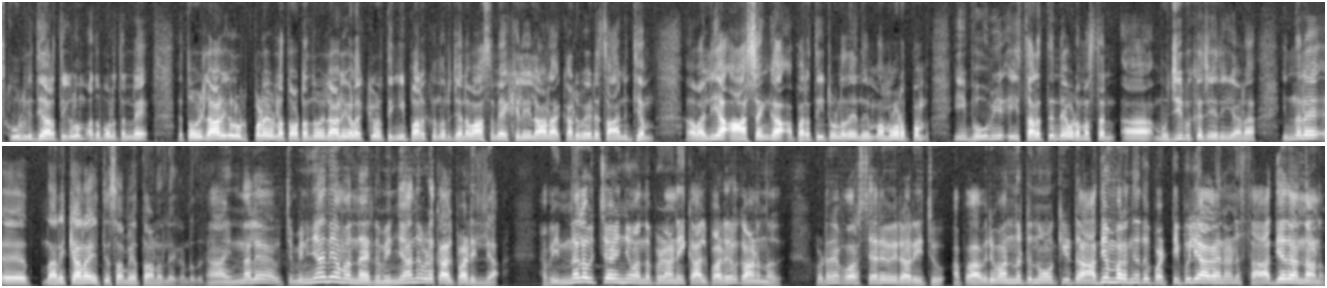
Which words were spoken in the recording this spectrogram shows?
സ്കൂൾ വിദ്യാർത്ഥികളും അതുപോലെ തന്നെ തൊഴിലാളികൾ ഉൾപ്പെടെയുള്ള തോട്ടം തൊഴിലാളികളൊക്കെ തിങ്ങിപ്പാർക്കുന്ന ഒരു ജനവാസ മേഖലയിലാണ് കടുവയുടെ സാന്നിധ്യം വലിയ ആശങ്ക പരത്തിയിട്ടുള്ളത്. നമ്മളോടൊപ്പം ഈ ഭൂമി ഈ സ്ഥലത്തിന്റെ ഉടമസ്ഥൻ മുജീബ് മുജീബൊക്കെ ചേരുകയാണ് ഇന്നലെ നനയ്ക്കാനായി എത്തിയ സമയത്താണല്ലേ കണ്ടത്? ആ ഇന്നലെ മിനിഞ്ഞാന്ന് ഞാൻ വന്നായിരുന്നു. മിനിഞ്ഞാന്ന് ഇവിടെ കാൽപ്പാടില്ല. അപ്പോൾ ഇന്നലെ ഉച്ച കഴിഞ്ഞ് വന്നപ്പോഴാണ് ഈ കാൽപ്പാടുകൾ കാണുന്നത്. ഉടനെ ഫോറസ്റ്റുകാർ വിവരം അറിയിച്ചു. അപ്പോൾ അവർ വന്നിട്ട് നോക്കിയിട്ട് ആദ്യം പറഞ്ഞത് പട്ടിപ്പുലി ആകാനാണ് സാധ്യത എന്നാണ്.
